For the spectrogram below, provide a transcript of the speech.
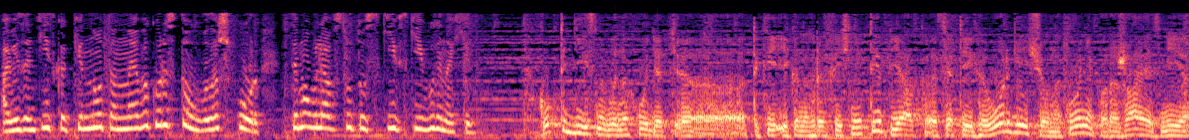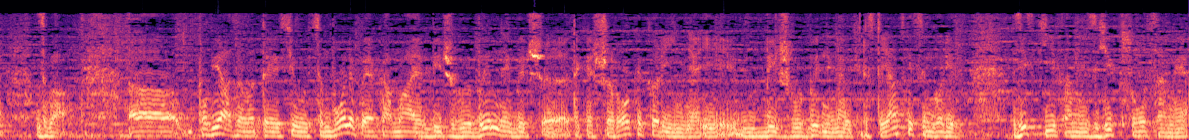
А візантійська кіннота не використовувала шпор. Це, мовляв, суто скіфський винахід. Копти дійсно винаходять е, такий іконографічний тип, як святий Георгій, що на коні поражає змія зла. Е, пов'язувати цю символіку, яка має більш глибинне, більш е, таке широке коріння і більш глибинний навіть християнський символізм зі скіфами, з гіпсосами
